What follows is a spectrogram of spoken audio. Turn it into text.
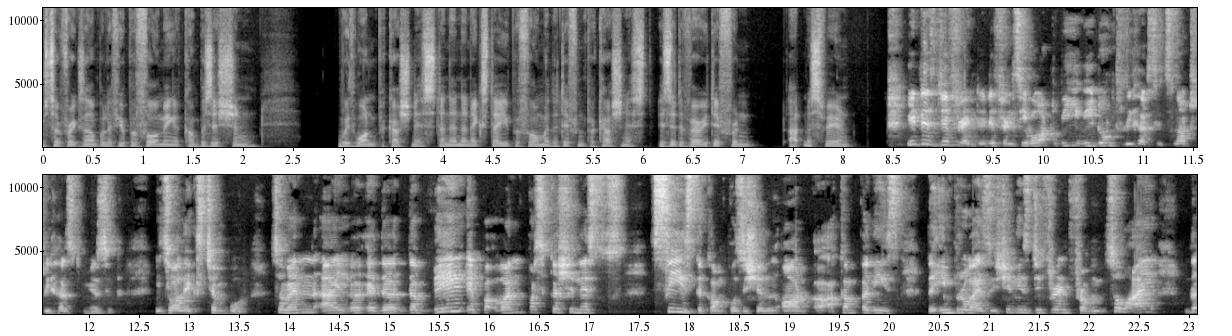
So for example, if you're performing a composition with one percussionist and then the next day you perform with a different percussionist, is it a very different atmosphere and It is different. Different. See what we we don't rehearse. It's not rehearsed music. It's all extempore. So when I uh, the the way a, one percussionist sees the composition or uh, accompanies the improvisation is different from so i the,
